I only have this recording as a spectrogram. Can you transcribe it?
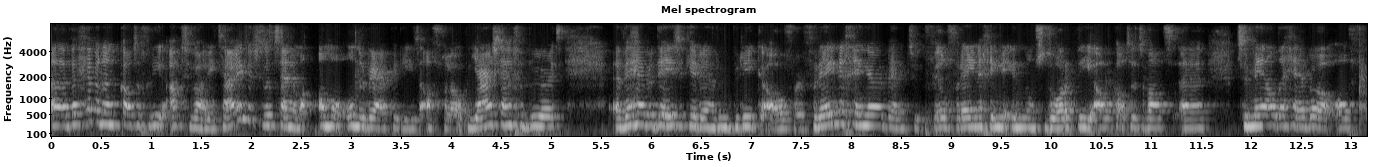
Uh, we hebben een categorie actualiteit, dus dat zijn allemaal onderwerpen die het afgelopen jaar zijn gebeurd. Uh, we hebben deze keer een rubriek over verenigingen. We hebben natuurlijk veel verenigingen in ons dorp die ook altijd wat uh, te melden hebben. Of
